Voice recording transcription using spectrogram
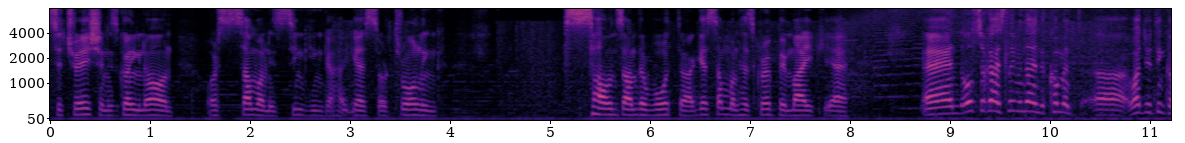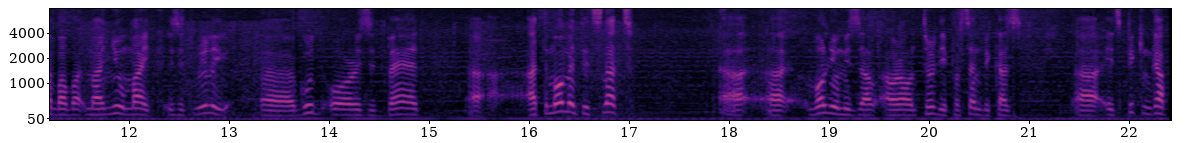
situation is going on or someone is singing I guess or trolling sounds underwater. I guess someone has a mic yeah and also guys leave me down in the comment uh, what do you think about my, new mic? Is it really uh, good or is it bad? Uh, at the moment it's not uh, uh, volume is around 30% because uh, it's picking up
